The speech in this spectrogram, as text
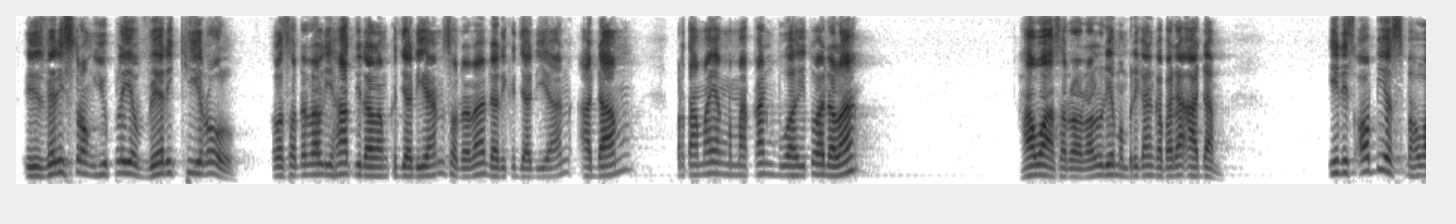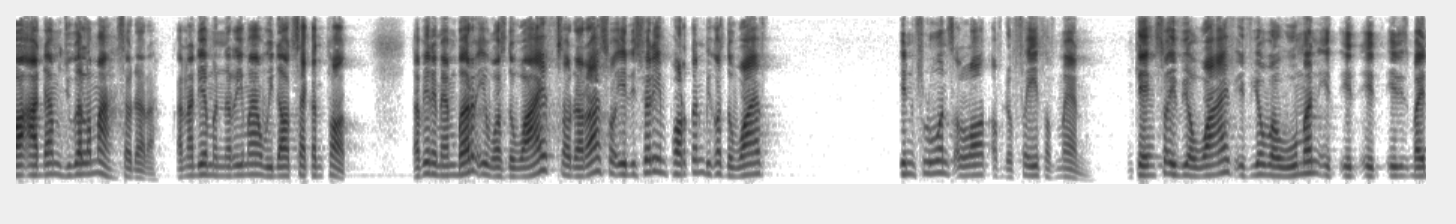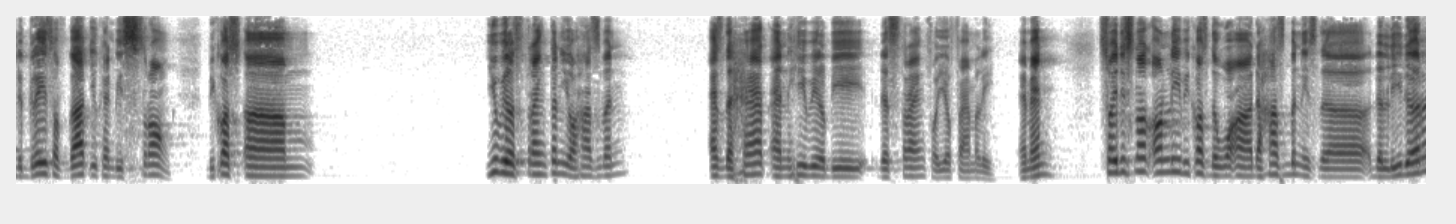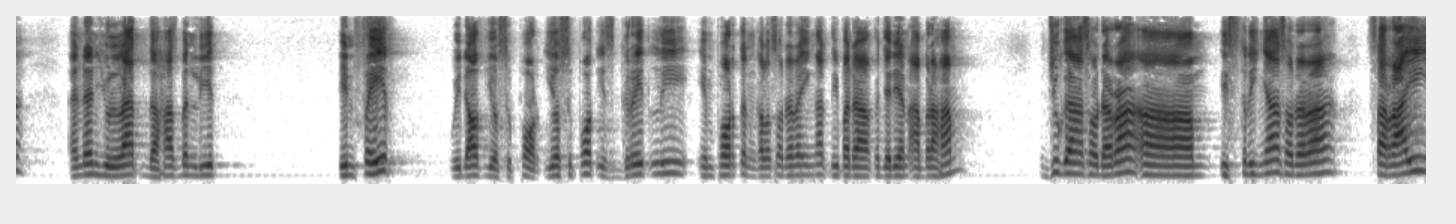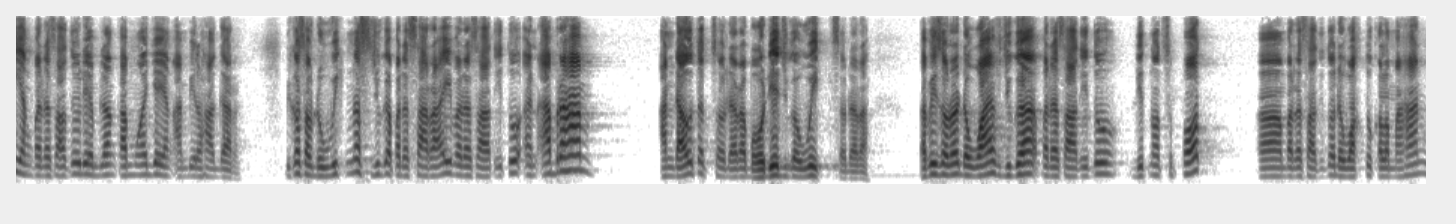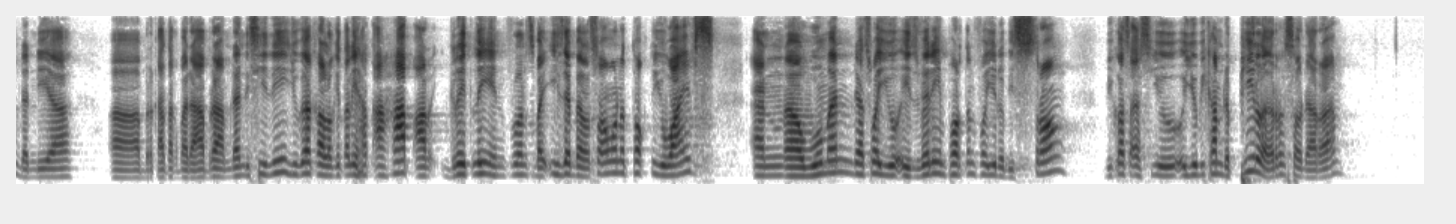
It is very strong. You play a very key role. Kalau saudara lihat di dalam kejadian, saudara dari kejadian, Adam pertama yang memakan buah itu adalah Hawa, saudara. Lalu dia memberikan kepada Adam. It is obvious bahwa Adam juga lemah, saudara. Karena dia menerima without second thought. Tapi remember, it was the wife, saudara. So it is very important because the wife influence a lot of the faith of man. Okay, so if your wife, if you're a woman, it, it, it, it is by the grace of God you can be strong. Because um, you will strengthen your husband as the head and he will be the strength for your family. Amen. So it is not only because the, uh, the husband is the, the leader, and then you let the husband lead in faith without your support. Your support is greatly important. Kalau saudara ingat di pada kejadian Abraham, juga saudara um, istrinya saudara Sarai yang pada saat itu dia bilang kamu aja yang ambil Hagar. Because of the weakness juga pada Sarai pada saat itu, and Abraham undoubted saudara bahwa dia juga weak saudara. Tapi saudara the wife juga pada saat itu did not support uh, pada saat itu ada waktu kelemahan dan dia uh, berkata kepada Abraham. Dan di sini juga kalau kita lihat Ahab are greatly influenced by Isabel. So I want to talk to you wives and uh, women. That's why you it's very important for you to be strong because as you you become the pillar, saudara,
